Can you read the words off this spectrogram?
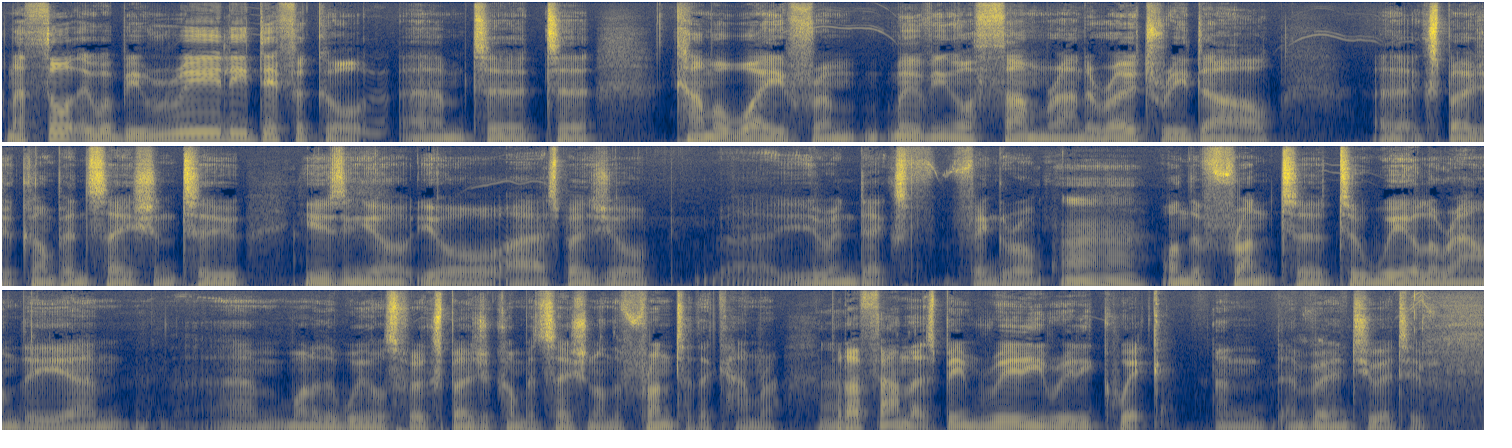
and I thought it would be really difficult um, to to come away from moving your thumb around a rotary dial uh, exposure compensation to using your your uh, I suppose your uh, your index finger or, on the front to to wheel around the. Um, um, one of the wheels for exposure compensation on the front of the camera, but I found that's been really, really quick and, and very intuitive.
